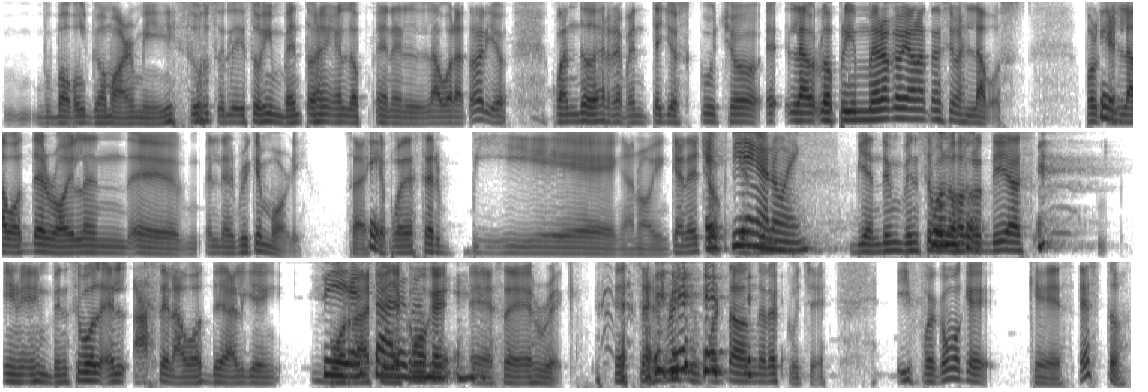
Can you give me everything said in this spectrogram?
Bubblegum Army y sus, y sus inventos en el, en el laboratorio. Cuando de repente yo escucho. eh, la- lo primero que me llama la atención es la voz. Porque Sí. es la voz de Royland, eh, el de Rick and Morty. ¿Sabes? Sí. Que puede ser bien annoying. Que de hecho. es bien annoying. Viendo Invincible los otros días. In- Invincible, él hace la voz de alguien Sí, él borracho y es como que ese es Rick. ese es Rick, no importa dónde lo escuche. Y fue como que, ¿qué es esto?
